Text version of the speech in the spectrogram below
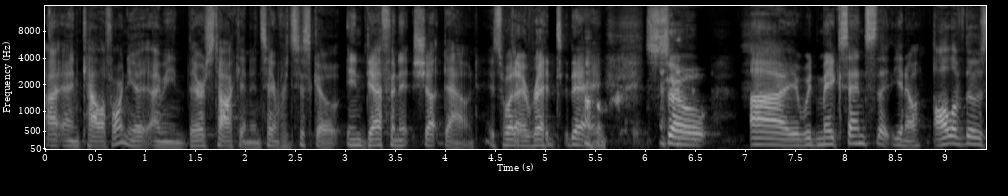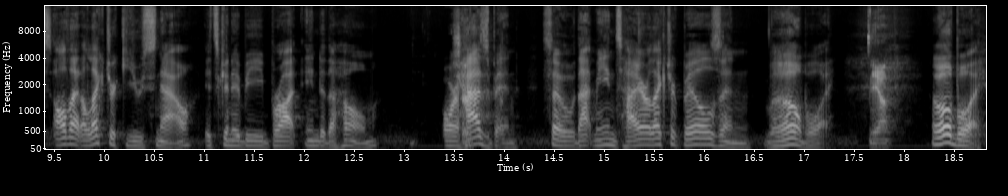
uh, and California, I mean, they're talking in San Francisco indefinite shutdown. It's what I read today. so, uh, it would make sense that you know all of those, all that electric use now, it's going to be brought into the home, or sure. has been. So that means higher electric bills, and oh boy, yeah, oh boy.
